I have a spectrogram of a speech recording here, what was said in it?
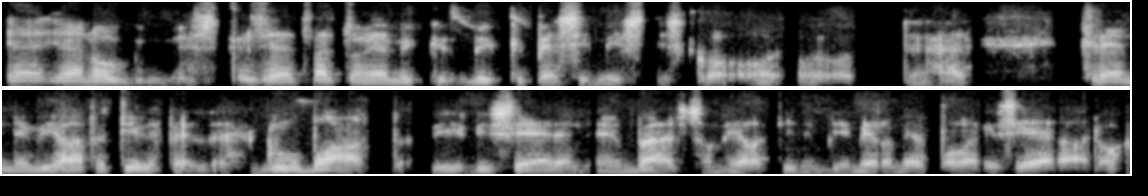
Jag, jag är nog, ska jag säga tvärtom, jag är mycket, mycket pessimistisk och, och, och den här trenden vi har för tillfället globalt. Vi, vi ser en, en värld som hela tiden blir mer och mer polariserad och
